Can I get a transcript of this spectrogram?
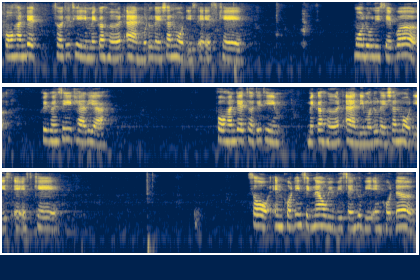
433 MHz and modulation mode is ASK. Module receiver frequency carrier 433 MHz and demodulation mode is ASK. So encoding signal will be sent to be encoder.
